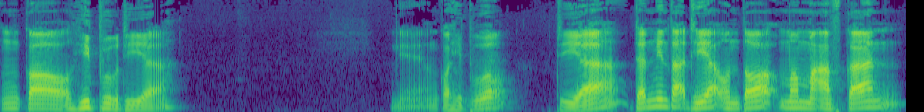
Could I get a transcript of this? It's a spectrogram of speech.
engkau hibur dia? Ya, engkau hibur dia dan minta dia untuk memaafkan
